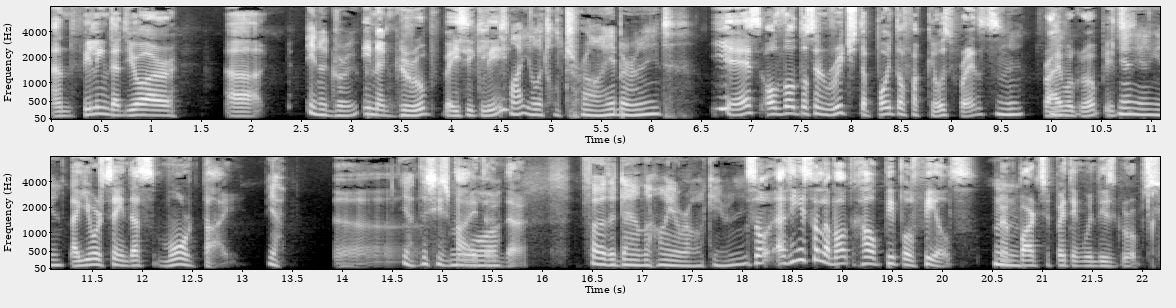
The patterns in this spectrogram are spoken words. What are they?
and feeling that you are uh, in a group. in a group, basically. It's like your little tribe, right? Yes, although it doesn't reach the point of a close friends Mm. tribe or group. It's Yeah, yeah, yeah. like you were saying, that's more tie. Yeah. Uh, Yeah, this is more further down the hierarchy, right? So I think it's all about how people feels when participating with these groups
